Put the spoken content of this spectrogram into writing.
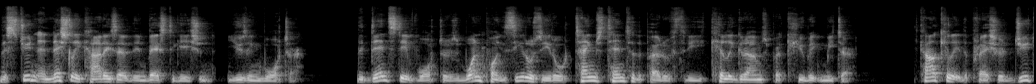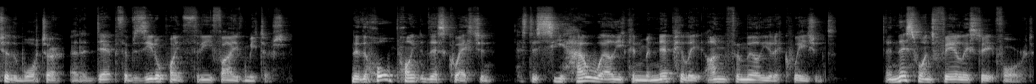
The student initially carries out the investigation using water. The density of water is 1.00 times 10 to the power of 3 kilograms per cubic metre. Calculate the pressure due to the water at a depth of 0.35 metres. Now the whole point of this question is to see how well you can manipulate unfamiliar equations. And this one's fairly straightforward.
